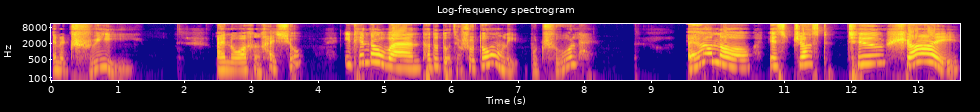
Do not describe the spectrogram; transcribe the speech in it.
in a tree. 艾诺很害羞。 一天到晚，他都躲在树洞里不出来。Elno is just too shy,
